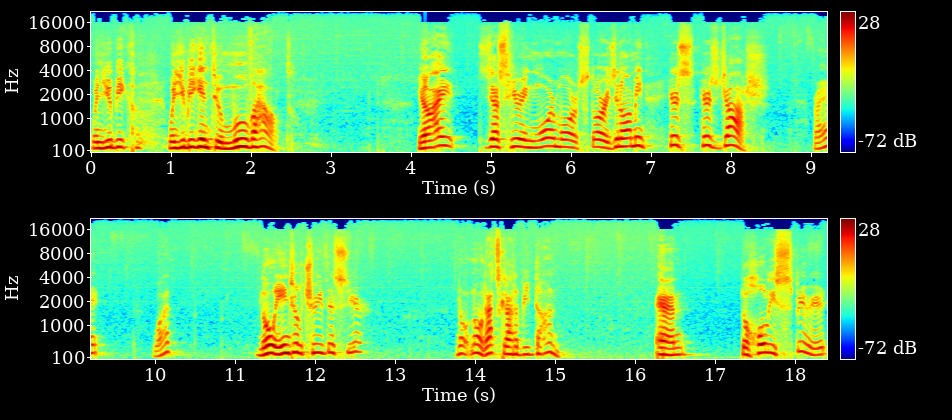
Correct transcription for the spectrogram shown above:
when you, become, when you begin to move out. You know, I just hearing more and more stories. You know, I mean, here's, here's Josh, right? What? No angel tree this year? No, no, that's got to be done. And the Holy Spirit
